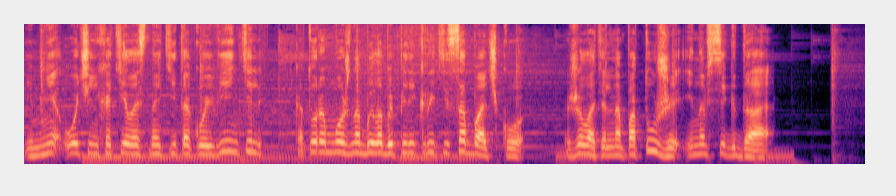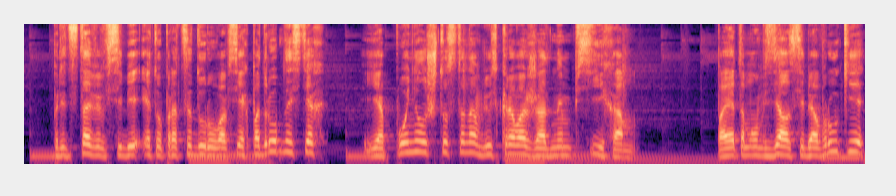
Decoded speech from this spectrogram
и мне очень хотелось найти такой вентиль, которым можно было бы перекрыть и собачку, желательно потуже и навсегда. Представив себе эту процедуру во всех подробностях, я понял, что становлюсь кровожадным психом. Поэтому взял себя в руки,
